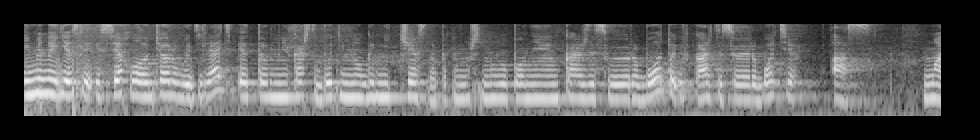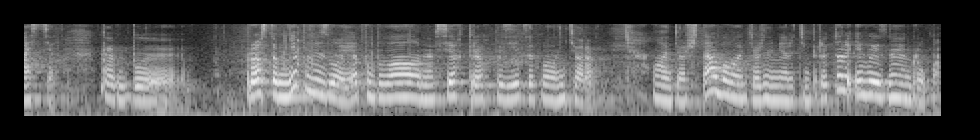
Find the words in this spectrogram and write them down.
Именно если из всех волонтеров выделять, это, мне кажется, будет немного нечестно, потому что мы выполняем каждый свою работу, и в каждой своей работе ас, мастер. Как бы просто мне повезло, я побывала на всех трех позициях волонтера. Волонтер штаба, волонтер замера температуры и выездная группа.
